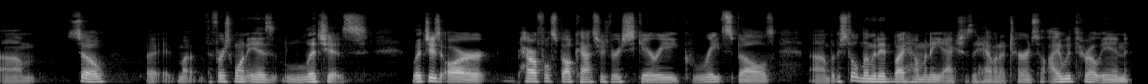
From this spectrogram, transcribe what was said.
Um, so uh, my, the first one is liches. Liches are powerful spellcasters, very scary, great spells, um, but they're still limited by how many actions they have on a turn. So I would throw in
